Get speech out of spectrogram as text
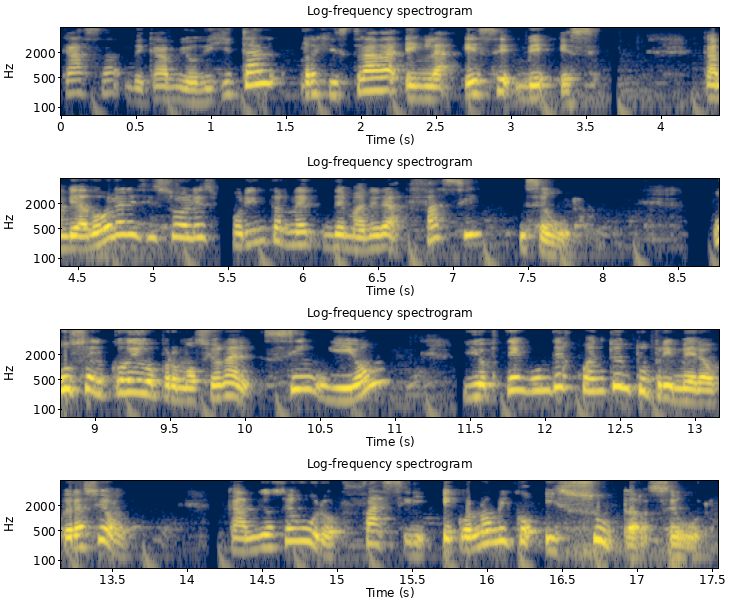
casa de cambio digital registrada en la SBS. Cambia dólares y soles por internet de manera fácil y segura. Usa el código promocional sin guion y obtenga un descuento en tu primera operación. Cambio seguro, fácil, económico y súper seguro.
